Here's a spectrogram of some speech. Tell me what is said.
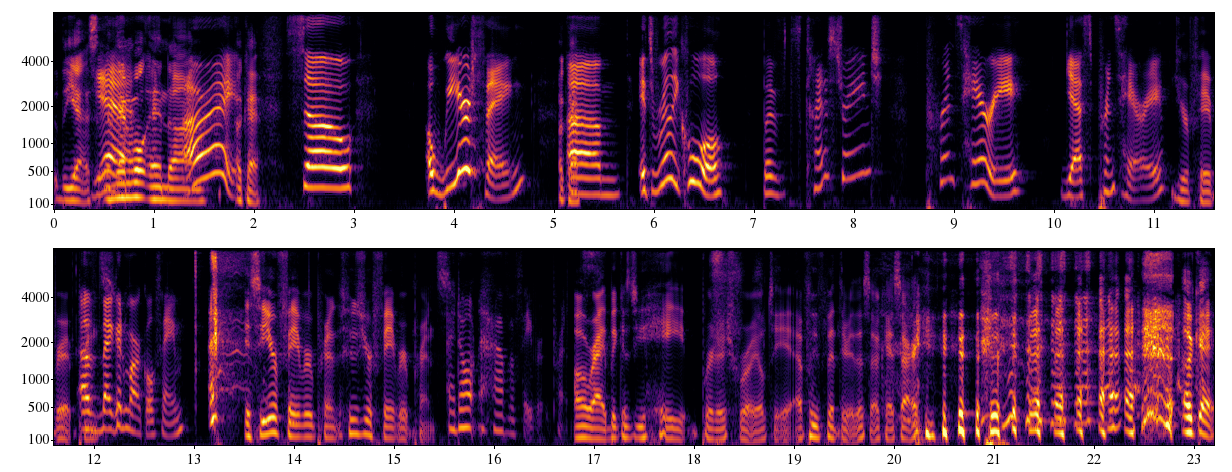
The, yes, and then we'll end on. All right. Okay. So, a weird thing. Okay. Um, it's really cool, but it's kind of strange. Prince Harry, yes, Prince Harry your favorite of prince. Meghan Markle fame. Is he your favorite prince? Who's your favorite prince? I don't have a favorite prince. Oh, right, because you hate British royalty. If we've been through this, okay, sorry. okay,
